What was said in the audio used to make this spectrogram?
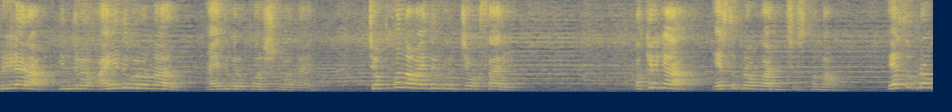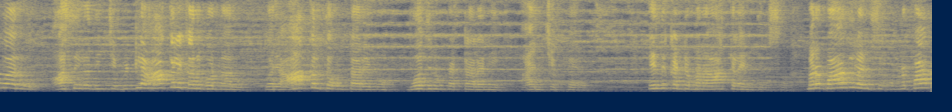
ప్రియులారా ఇందులో ఐదుగురు ఉన్నారు. ఐదుగురు పురుషులు ఉన్నాయి. చెప్పుకుందాం ఐదుగురు గురించి ఒకసారి. ఒకరిగా యేసుప్రభు వారిని చూసుకుందాం. యేసుప్రభు వారు ఆశీర్వదించే బిడ్డల ఆకలి కనుగొన్నారు. వారి ఆకలితో ఉంటారేమో భోజనం పెట్టాలని ఆయన చెప్పారు. ఎందుకంటే మన ఆకలి అని తెలుసు. మన బాధలు అని తెలుసు. మన పాప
